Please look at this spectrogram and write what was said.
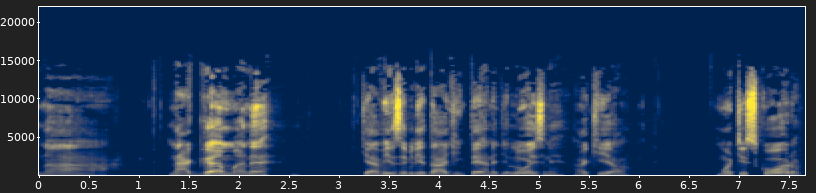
na na gama, né? Que é a visibilidade interna de luz, né? Aqui, ó. Muito escuro.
